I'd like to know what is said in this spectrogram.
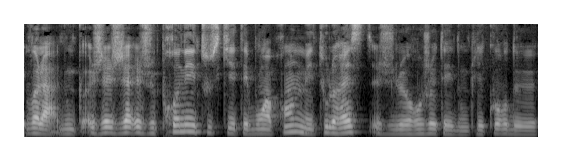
voilà, donc je, prenais tout ce qui était bon à prendre, mais tout le reste, je le rejetais. Donc les cours de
